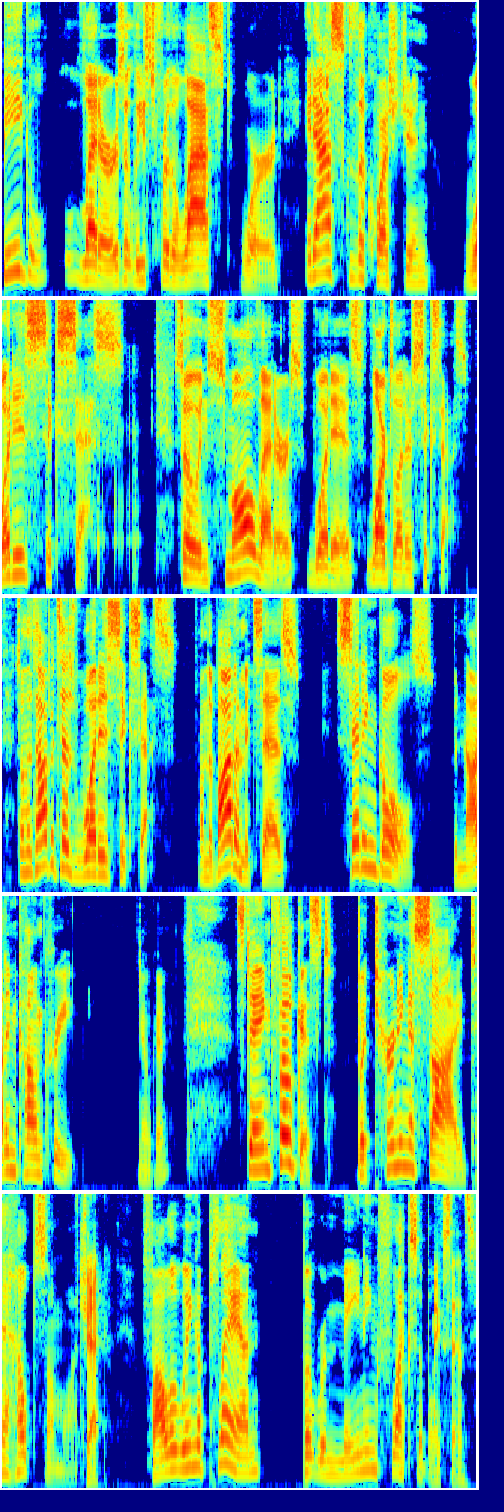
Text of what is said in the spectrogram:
big letters, at least for the last word, it asks the question, what is success? So in small letters, what is, large letters, success. So on the top it says, what is success? On the bottom it says, setting goals, but not in concrete. Okay. Staying focused, but turning aside to help someone. check Following a plan, but remaining flexible. makes sense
